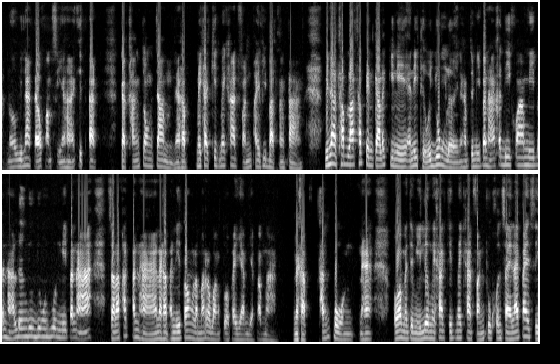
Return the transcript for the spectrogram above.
ศเนาะวินาศแปลว่าความเสียหายอึดอัดกักขังจองจำนะครับไม่คาดคิดไม่คาดฝันภัยพิบัติต่างๆ วินาศทับลักถ้าเป็นการกินี อันนี้ถือว่ายุ่งเลยนะครับ จะมีปัญหาคดีความมีปัญหาเรื่องยุ่งยุ่งวุ่นมีปัญหาสารพัดปัญหานะครับ อันนี้ต้องระมัดระวังตัวพยายามอย่าประมาทนะครับทั้งปวงนะฮะเพราะว่ามันจะมีเรื่องไม่คาดคิดไม่คาดฝันถูกคนใส่ร้ายป้ายสี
